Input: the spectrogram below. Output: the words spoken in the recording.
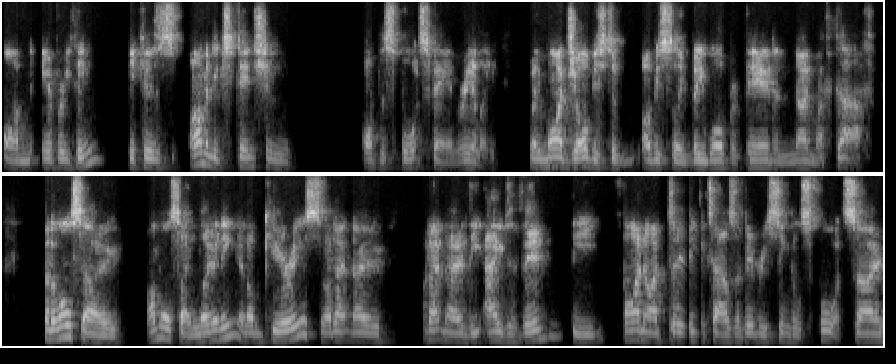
on everything because I'm an extension of the sports fan, really. I mean, my job is to obviously be well prepared and know my stuff, but I'm also I'm also learning and I'm curious and I don't know I don't know the A to Z, the finite details of every single sport. So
